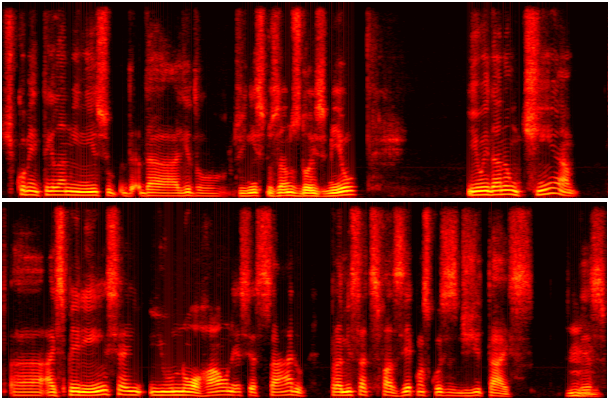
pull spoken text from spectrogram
te comentei lá no início, da, ali do, do início dos anos 2000, eu ainda não tinha a, a experiência e, e o know-how necessário para me satisfazer com as coisas digitais. Uhum. Talvez,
